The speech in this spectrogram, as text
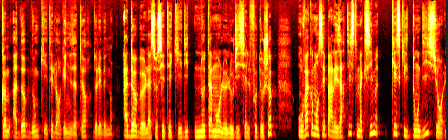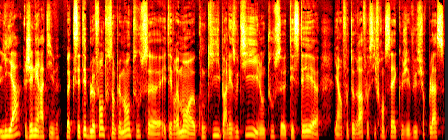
comme Adobe donc qui était l'organisateur de l'événement. Adobe, la société qui édite notamment le logiciel Photoshop. On va commencer par les artistes. Maxime, qu'est-ce qu'ils t'ont dit sur l'IA générative Bah, que c'était bluffant tout simplement. Tous euh, étaient vraiment euh, conquis par les outils. Ils l'ont tous euh, testé. Il y a un photographe aussi français que j'ai vu sur place,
